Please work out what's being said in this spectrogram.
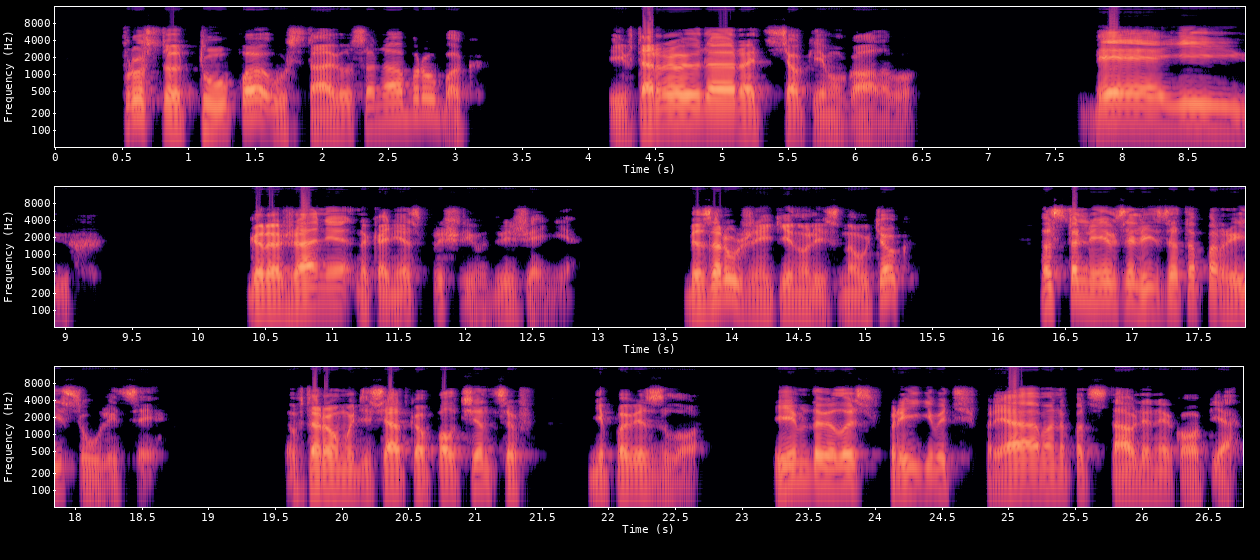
просто тупо уставился на обрубок. И второй удар отсек ему голову. «Бей их!» Горожане, наконец, пришли в движение. Безоружные кинулись на утек, остальные взялись за топоры с улицы. Второму десятку ополченцев не повезло. Им довелось впрыгивать прямо на подставленные копья.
